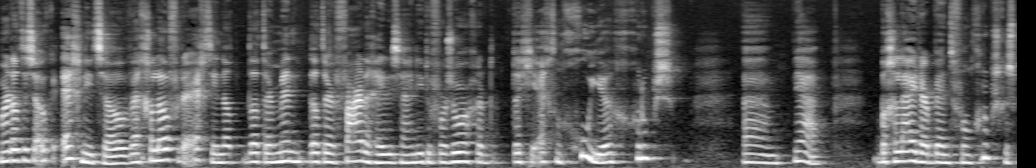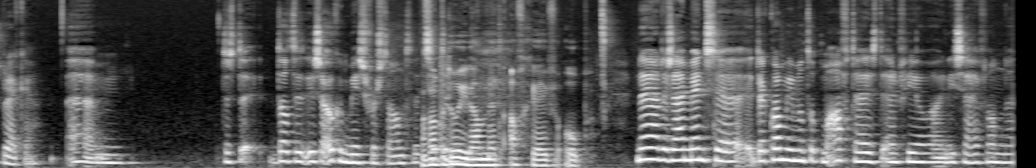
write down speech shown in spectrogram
Maar dat is ook echt niet zo. Wij geloven er echt in dat, dat, er, men, dat er vaardigheden zijn die ervoor zorgen dat je echt een goede groeps, ehm, ja, begeleider bent van groepsgesprekken. Ehm, dus de, dat is ook een misverstand. Maar wat bedoel je dan met afgeven op... nou ja, er zijn mensen. Er kwam iemand op me af tijdens de NVO en die zei van. eh,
